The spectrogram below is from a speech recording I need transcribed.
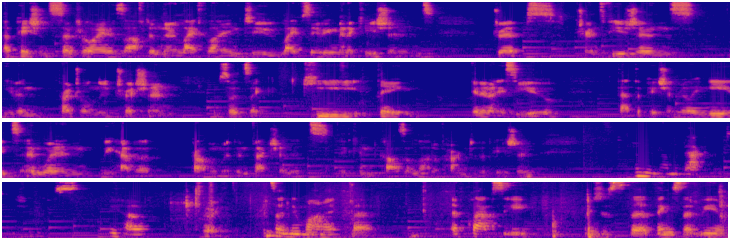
a patient's central line is often their lifeline to life saving medications, drips, transfusions, even parenteral nutrition. So it's like key thing in an ICU that the patient really needs. And when we have a problem with infection, it's it can cause a lot of harm to the patient. And then on the back of the t-shirts, we have, Right. it's a mnemonic that of CLABSI, which is the things that we have,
